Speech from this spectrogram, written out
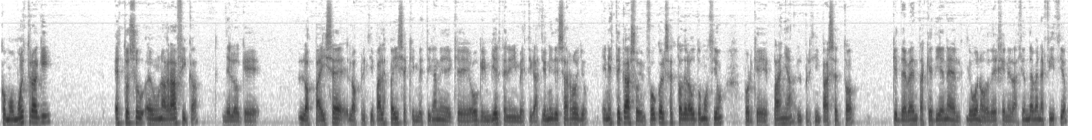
Como muestro aquí, esto es una gráfica de lo que los países, los principales países que investigan eh, o que invierten en investigación y desarrollo, en este caso enfoco el sector de la automoción porque España, el principal sector de ventas que tiene, de, bueno, de generación de beneficios,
